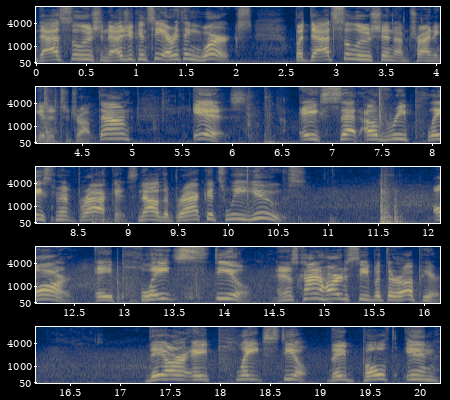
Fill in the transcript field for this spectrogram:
That solution, as you can see, everything works, but that solution, I'm trying to get it to drop down, is a set of replacement brackets. Now, the brackets we use are a plate steel, and it's kind of hard to see, but they're up here. They are a plate steel. They bolt in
